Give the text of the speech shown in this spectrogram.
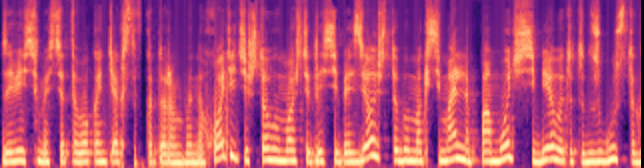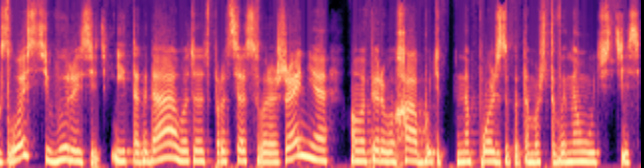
в зависимости от того контекста, в котором вы находитесь, что вы можете для себя сделать, чтобы максимально помочь себе вот этот сгусток злости выразить. И тогда вот этот процесс выражения, он, во-первых, а, будет на пользу, потому что вы научитесь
